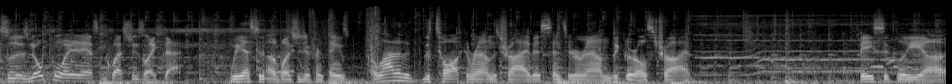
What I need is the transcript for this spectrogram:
So there's no point in asking questions like that. We asked a bunch of different things. A lot of the, the talk around the tribe is centered around the girls' tribe. Basically, uh,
